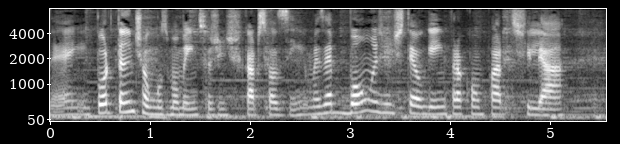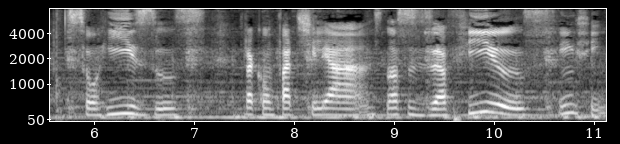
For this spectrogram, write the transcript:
Né? É importante em alguns momentos a gente ficar sozinho, mas é bom a gente ter alguém para compartilhar sorrisos, para compartilhar os nossos desafios, enfim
